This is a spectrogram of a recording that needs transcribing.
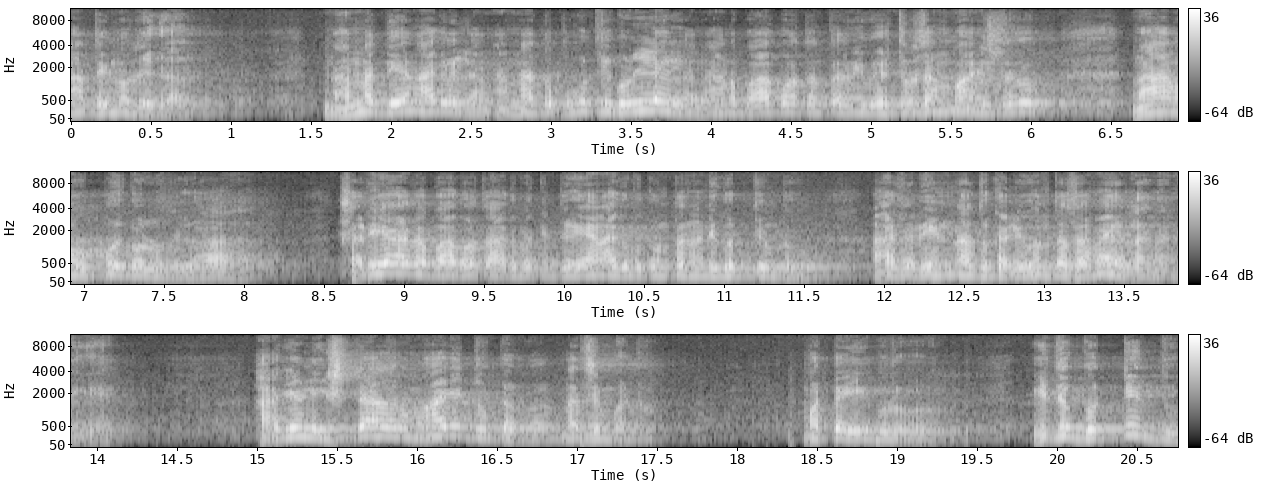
ನಾನು ತಿನ್ನೋದೀಗ ನನ್ನದ್ದೇನಾಗಲಿಲ್ಲ ನನ್ನದು ಪೂರ್ತಿಗೊಳ್ಳೇ ಇಲ್ಲ, ನಾನು ಭಾಗವತ ಅಂತ ನೀವು ಎಷ್ಟು ಸನ್ಮಾನಿಸಿದ್ರು ನಾನು ಒಪ್ಪಿಕೊಳ್ಳುವುದಿಲ್ಲ. ಸರಿಯಾದ ಭಾಗವತ ಆಗಬೇಕಿದ್ರೆ ಏನಾಗಬೇಕು ಅಂತ ನನಗೆ ಗೊತ್ತುಂಟು ಆದರೆ ಇನ್ನದು ಕಲಿಯುವಂಥ ಸಮಯ ಇಲ್ಲ ನನಗೆ. ಹಾಗೇಳಿ ಇಷ್ಟಾದರೂ ಮಾಡಿದ್ದುಂಟಲ್ವ ನರಸಿಂಹಭಟ್ರು ಮತ್ತು ಈ ಗುರುಗಳು. ಇದು ಗೊತ್ತಿದ್ದು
